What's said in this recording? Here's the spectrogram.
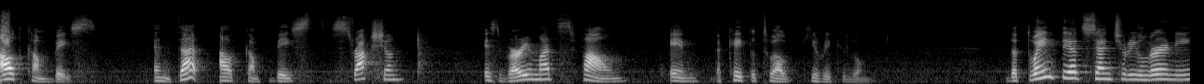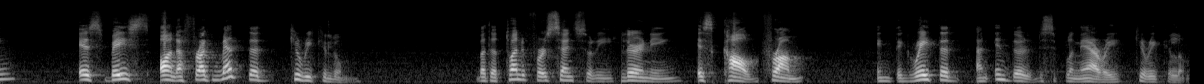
outcome-based. And that outcome-based instruction is very much found in the K-12 curriculum the 20th century learning is based on a fragmented curriculum. But the 21st century learning is culled from integrated and interdisciplinary curriculum.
